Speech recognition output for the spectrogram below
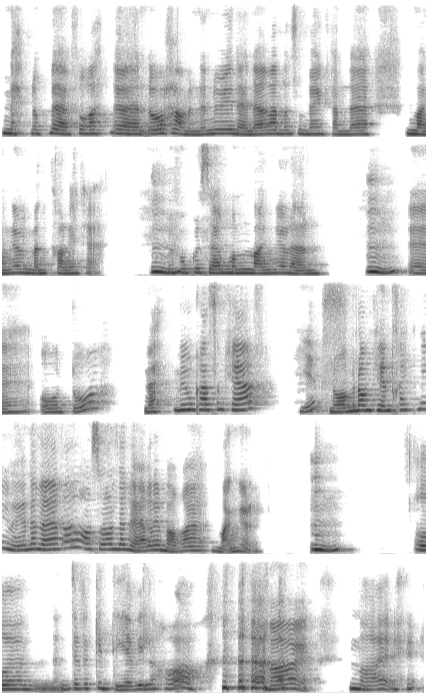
Nettopp det, for at eh, da havner du i det der som jeg kaller mangelmentalitet. Du Mm. fokuserer på mangelen, Mm. eh, og da vet vi jo hva som skjer. Yes. Nå med tiltrekning, vi leverer, og så leverer de bare mangel. Og det var ikke det jeg ville ha. Nei. Nei.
